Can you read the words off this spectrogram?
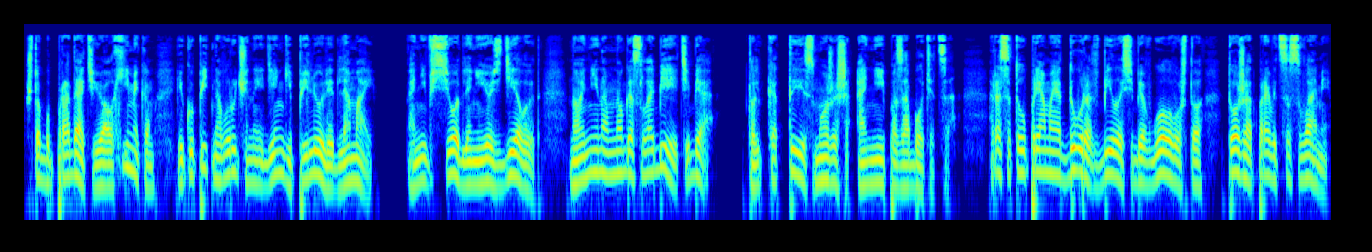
чтобы продать ее алхимикам и купить на вырученные деньги пилюли для Май. Они все для нее сделают, но они намного слабее тебя. Только ты сможешь о ней позаботиться. Раз эта упрямая дура вбила себе в голову, что тоже отправится с вами,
